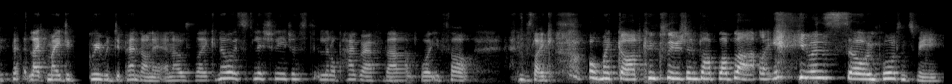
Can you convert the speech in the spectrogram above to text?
dep- like my degree would depend on it. And I was like, no, it's literally just a little paragraph about what you thought. And it was like, oh my God, conclusion, blah, blah, blah. Like it was so important to me.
